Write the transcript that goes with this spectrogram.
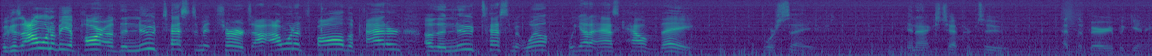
Because I want to be a part of the New Testament church. I, I want to follow the pattern of the New Testament. Well, we got to ask how they were saved in Acts chapter 2 at the very beginning.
